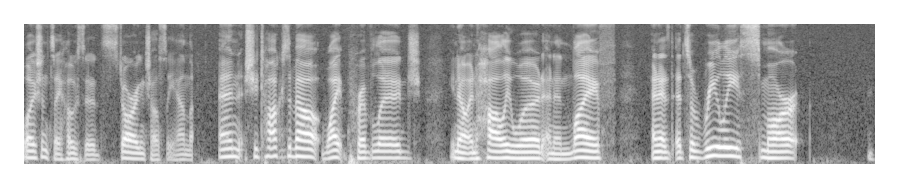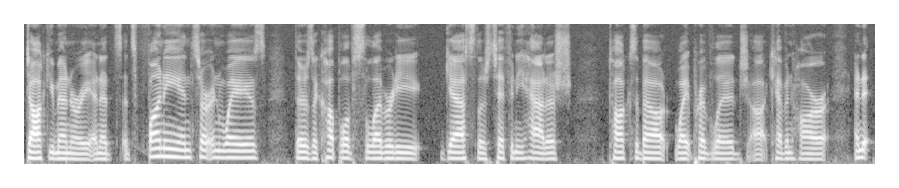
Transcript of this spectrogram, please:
Well, I shouldn't say hosted, starring Chelsea Handler and she talks about white privilege, you know, in Hollywood and in life, and it, it's a really smart documentary, and it's it's funny in certain ways. There's a couple of celebrity guests. There's Tiffany Haddish talks about white privilege, uh, Kevin Hart, and it,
